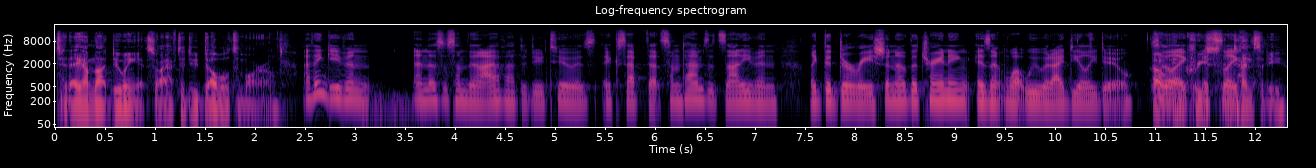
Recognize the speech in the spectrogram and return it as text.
today. I'm not doing it, so I have to do double tomorrow. I think even, and this is something that I've had to do too, is accept that sometimes it's not even like the duration of the training isn't what we would ideally do. Oh, like increase it's like intensity.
